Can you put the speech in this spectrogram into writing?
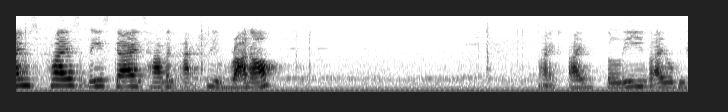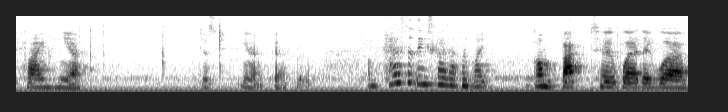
I'm surprised that these guys haven't actually run off. Right, I believe I will be fine here. Just, you know, get a bit of... I'm surprised that these guys haven't, like, gone back to where they were.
